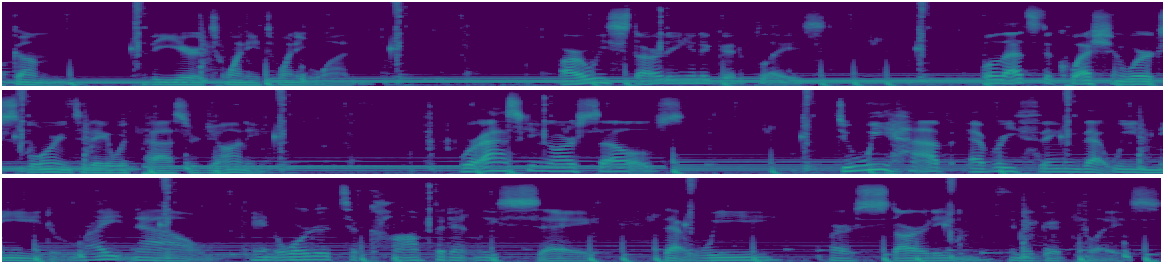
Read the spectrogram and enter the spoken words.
Welcome to the year 2021. Are we starting in a good place? Well, that's the question we're exploring today with Pastor Johnny. We're asking ourselves do we have everything that we need right now in order to confidently say that we are starting in a good place?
